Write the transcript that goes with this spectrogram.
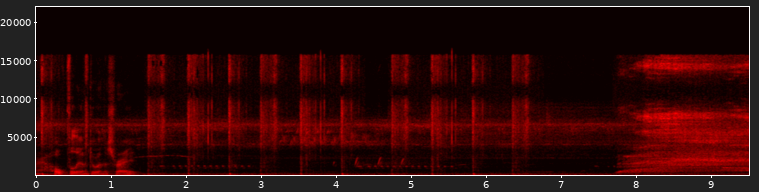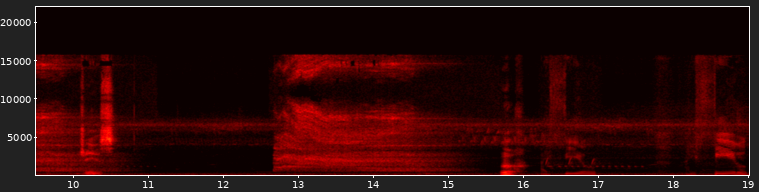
Alright, hopefully I'm doing this right. Jeez. Ugh. I feel. I feel.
